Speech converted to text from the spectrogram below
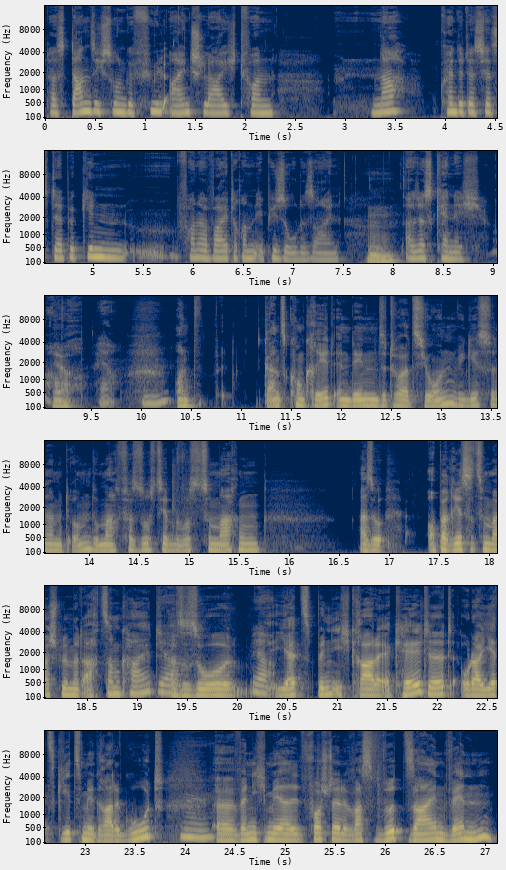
dass dann sich so ein Gefühl einschleicht von, na, könnte das jetzt der Beginn von einer weiteren Episode sein? Hm. Also das kenne ich auch. Ja. Ja. Mhm. Und ganz konkret in den Situationen, wie gehst du damit um? Du machst, versuchst dir bewusst zu machen, also operierst du zum Beispiel mit Achtsamkeit? Ja. Also so, Ja. jetzt bin ich gerade erkältet oder jetzt geht es mir gerade gut. Mhm. Äh, wenn ich mir vorstelle, was wird sein, wenn,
